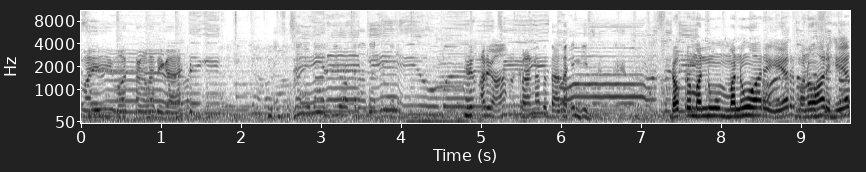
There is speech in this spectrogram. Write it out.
भाई बहुत तगड़ा दिखा है। अरे हाँ कराना तो डाला ही नहीं doctor Manu Manohar here Manohar here.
